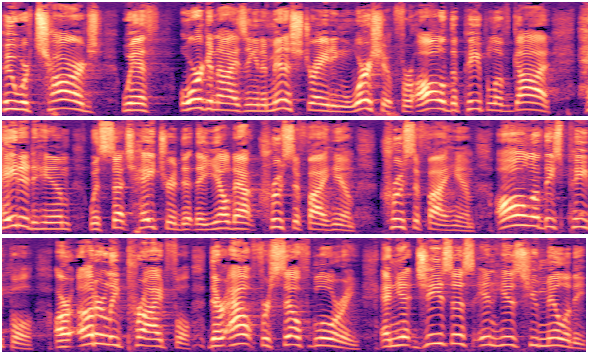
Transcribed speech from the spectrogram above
who were charged with organizing and administrating worship for all of the people of God hated him with such hatred that they yelled out, Crucify him, crucify him. All of these people are utterly prideful. They're out for self glory. And yet, Jesus, in his humility,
